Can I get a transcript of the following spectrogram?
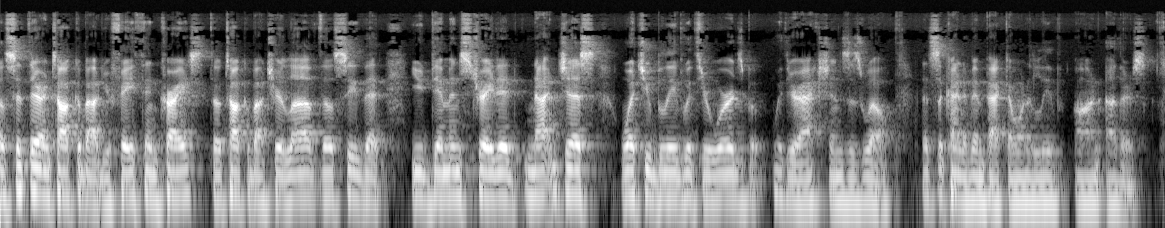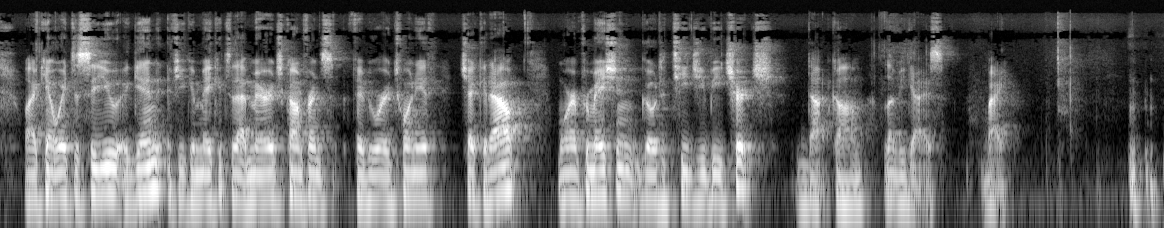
They'll sit there and talk about your faith in Christ. They'll talk about your love. They'll see that you demonstrated not just what you believe with your words, but with your actions as well. That's the kind of impact I want to leave on others. Well, I can't wait to see you again. If you can make it to that marriage conference February 20th, check it out. More information, go to tgpchurch.com. Love you guys. Bye.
